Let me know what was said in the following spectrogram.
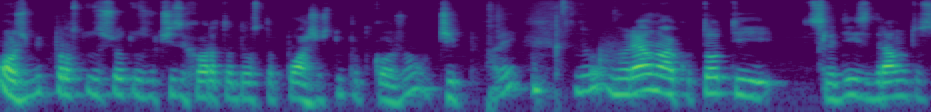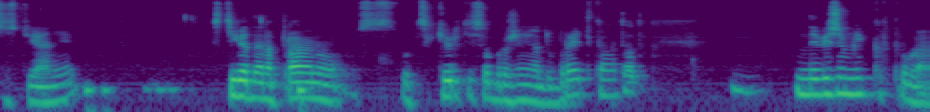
може би просто защото звучи за хората доста плашещо, подкожно, чип. Нали? Но, но реално ако то ти следи здравното състояние, стига да е направено от security съображения добре и така нататък, не виждам никакъв проблем.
